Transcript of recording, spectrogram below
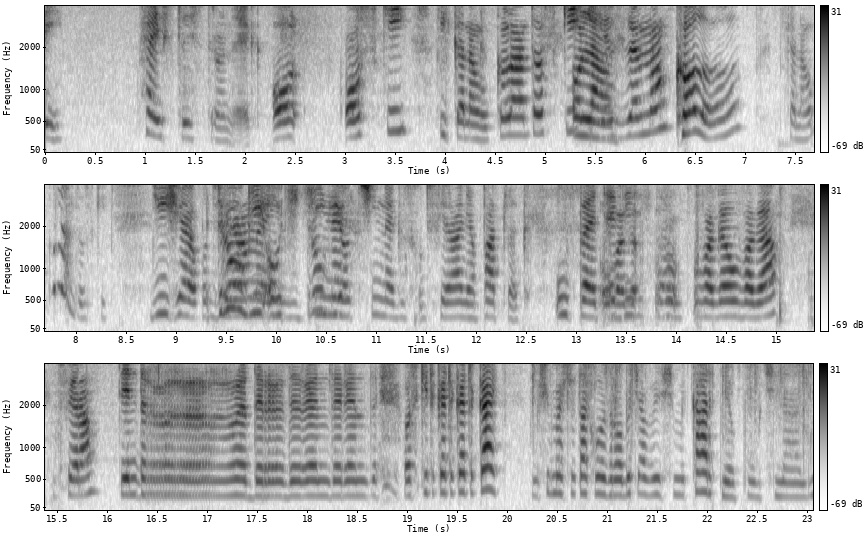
Hej, hej z tej strony o, Oski z kanału Kolantowski Ola. jest ze mną Kolo. z kanału Kolantowski. Dzisiaj otwieramy Drugi odcinek. drugi odcinek z otwierania paczek. Upet Uwaga, u, uwaga, uwaga. Otwieram. Oski, czekaj, czekaj, czekaj. Musimy jeszcze taką zrobić, abyśmy kart nie opłucinali.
